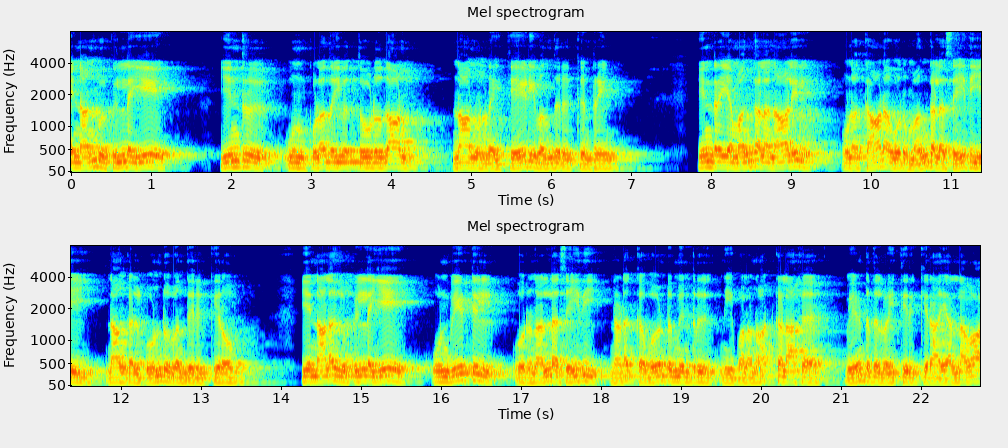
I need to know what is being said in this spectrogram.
என் அன்பு பிள்ளையே இன்று உன் குலதெய்வத்தோடு தான் நான் உன்னை தேடி வந்திருக்கின்றேன். இன்றைய மங்கள நாளில் உனக்கான ஒரு மங்கள செய்தியை நாங்கள் கொண்டு வந்திருக்கிறோம். என் அழகு பிள்ளையே உன் வீட்டில் ஒரு நல்ல செய்தி நடக்க வேண்டும் என்று நீ பல நாட்களாக வேண்டுதல் வைத்திருக்கிறாய் அல்லவா?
